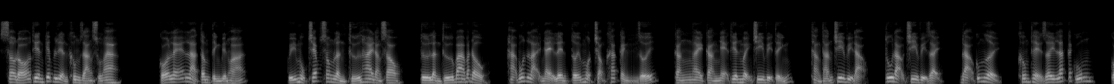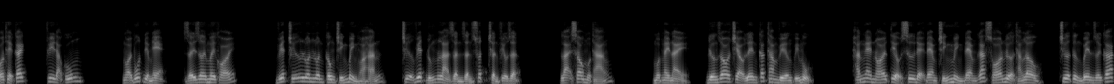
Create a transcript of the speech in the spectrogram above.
Sau đó thiên kiếp liền không giáng xuống a. Có lẽ là tâm tính biến hóa. Quý mục chép xong lần thứ hai đằng sau, từ lần thứ ba bắt đầu, hạ bút lại nhảy lên tới một trọng khác cảnh giới, càng ngày càng nhẹ thiên mệnh chi vị tính, thẳng thắn chi vị đạo tu đạo chi vị dạy, đạo cũng người, không thể dây lát cách cũng, có thể cách, phi đạo cũng. Ngòi bút điểm nhẹ, giấy rơi mây khói. Viết chữ luôn luôn công chính bình hòa hắn, chữ viết đúng là dần dần xuất trần phiêu giật. Lại sau một tháng, một ngày này, đường do trèo lên các tham viếng quý mục. Hắn nghe nói tiểu sư đệ đem chính mình đem gác xó nửa tháng lâu, chưa từng bên dưới cát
